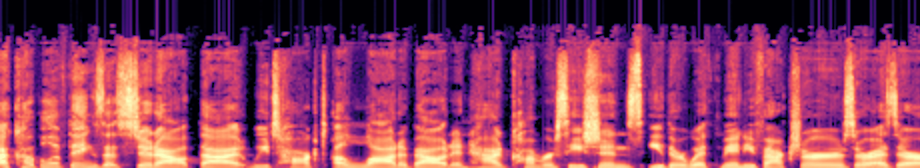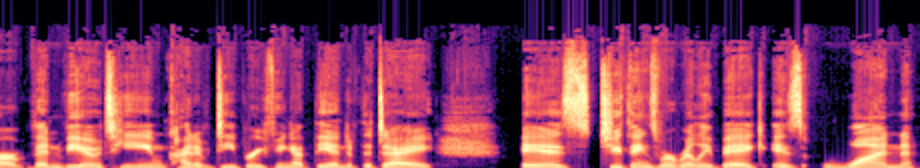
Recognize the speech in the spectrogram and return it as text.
A couple of things that stood out that we talked a lot about and had conversations either with manufacturers or as our Venveo team kind of debriefing at the end of the day is two things were really big is one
